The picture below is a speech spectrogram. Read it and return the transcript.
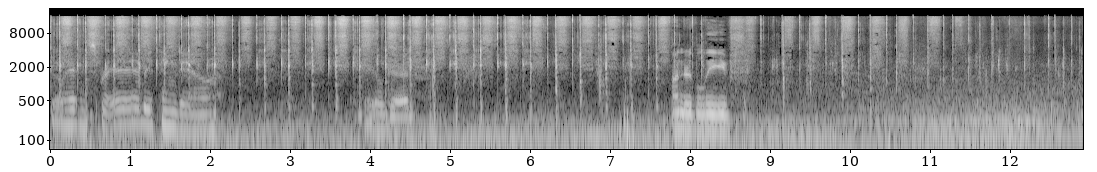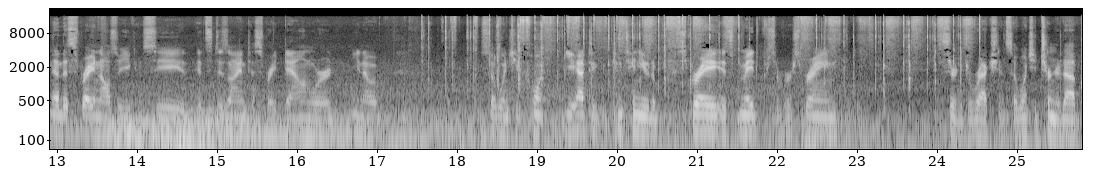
Go ahead and spray everything down. Real good. Under the leaves. Now this spray nozzle you can see it's designed to spray downward, you know, so once you point, you have to continue to spray, it's made for spraying certain direction. So once you turn it up,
